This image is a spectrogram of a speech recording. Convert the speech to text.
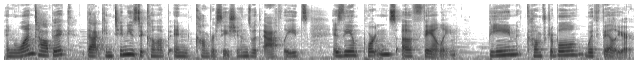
And one topic that continues to come up in conversations with athletes is the importance of failing, being comfortable with failure.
